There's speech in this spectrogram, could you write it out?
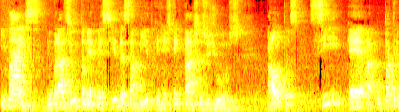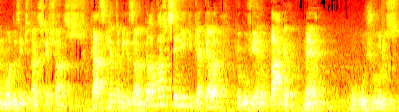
E mais, no Brasil também é conhecido, é sabido que a gente tem taxas de juros altas. Se é, a, o patrimônio das entidades fechadas ficasse rentabilizando pela taxa Selic, que é aquela que o governo paga, né, os juros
